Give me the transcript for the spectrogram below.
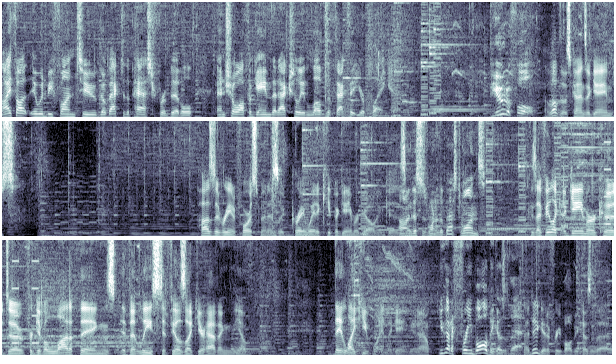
I thought it would be fun to go back to the past for a bibble and show off a game that actually loved the fact that you're playing it. Beautiful! I love those kinds of games. Positive reinforcement is a great way to keep a gamer going, because Oh, and this is one of the best ones. Because I feel like a gamer could uh, forgive a lot of things if at least it feels like you're having, you know, they like you playing the game, you know? You got a free ball because of that. I did get a free ball because of that.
